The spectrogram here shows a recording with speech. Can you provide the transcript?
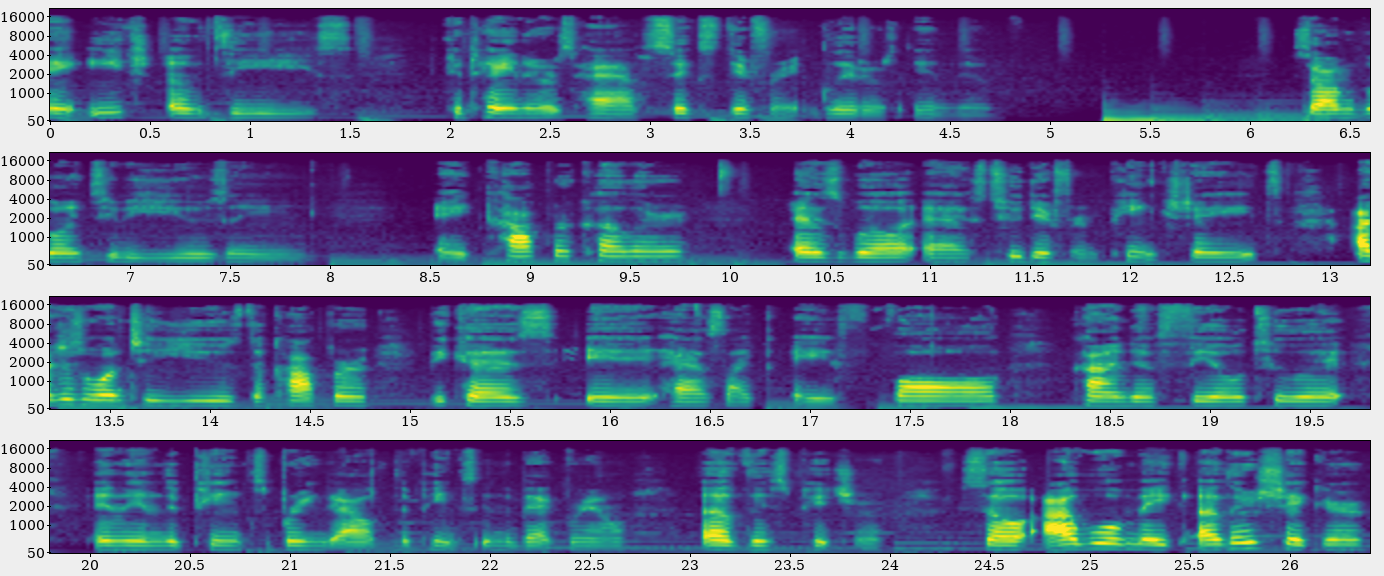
and each of these containers have six different glitters in them. So I'm going to be using a copper color as well as two different pink shades. I just want to use the copper because it has like a fall kind of feel to it and then the pinks bring out the pinks in the background of this picture. So I will make other shaker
